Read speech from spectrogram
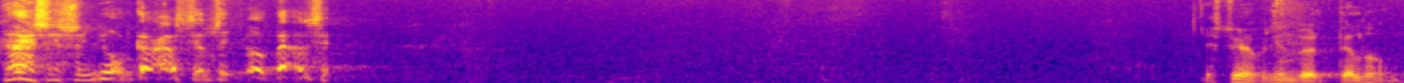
Gracias, Señor, gracias, Señor, gracias. Estoy abriendo el telón.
